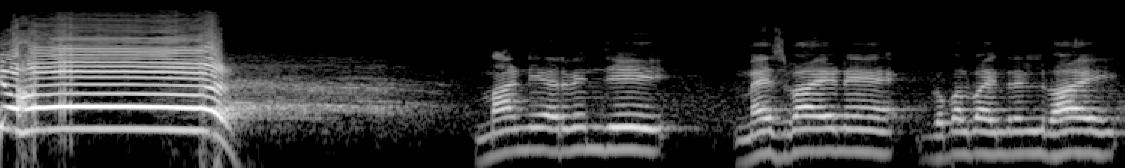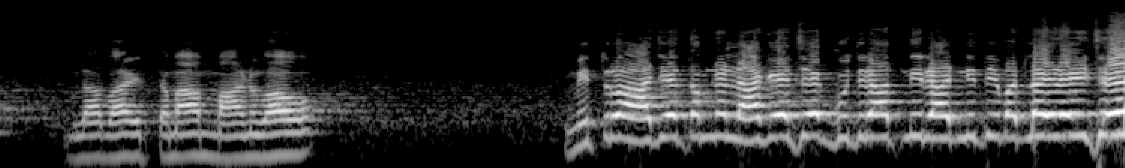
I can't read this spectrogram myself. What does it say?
જોહર માનનીય અરવિંદજી, મહેશભાઈ ને ગોપાલભાઈ ઇન્દ્રનીલભાઈ ગુલાભાઈ તમામ મહાનુભાવો. મિત્રો, આજે તમને લાગે છે ગુજરાતની રાજનીતિ બદલાઈ રહી છે?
